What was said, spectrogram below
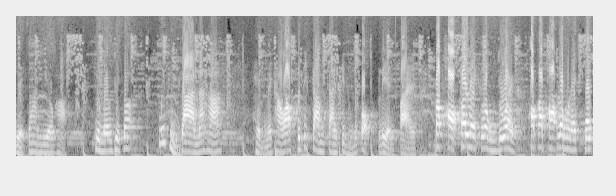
เหลือจานเดียวค่ะกินไปบางทีก็ไม่ถึงจานนะคะ เห็นไหมคะว่าพฤติกรรมการกินของกะเปลี่ยนไปกระเพาะก็เล็กลงด้วยพอกระเพาะลงเล็กปุ๊บ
